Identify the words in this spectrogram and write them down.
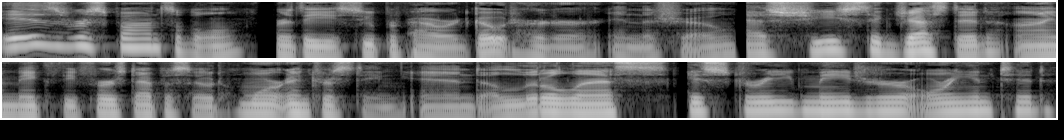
is responsible for the superpowered goat herder in the show, as she suggested I make the first episode more interesting and a little less history major oriented.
